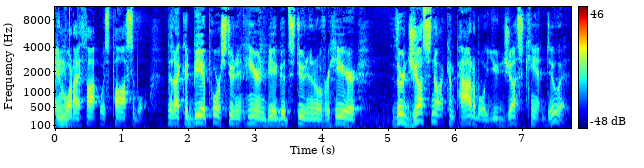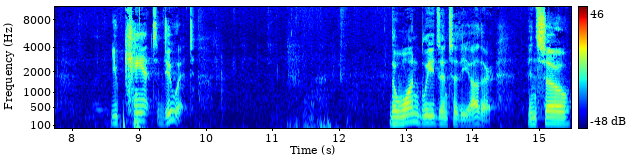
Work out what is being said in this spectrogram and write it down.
and what I thought was possible. That I could be a poor student here and be a good student over here, they're just not compatible. You just can't do it. You can't do it. The one bleeds into the other. And so,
